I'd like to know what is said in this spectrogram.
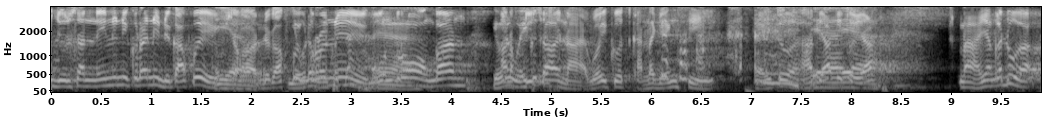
jurusan ini nih keren nih di kafe. Misalkan di kafe Ya keren nih. dah. Gondrong kan. Ya udah, Anak bisa. Nah gue ikut karena gengsi. nah itu hati-hati Iya, tuh iya. ya. Nah, yang kedua,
